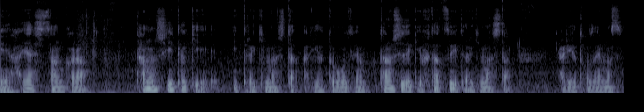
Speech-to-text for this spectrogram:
いう、えー、林さんから楽しい竹いただきました。ありがとうございます。楽しい竹2ついただきました。ありがとうございます。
